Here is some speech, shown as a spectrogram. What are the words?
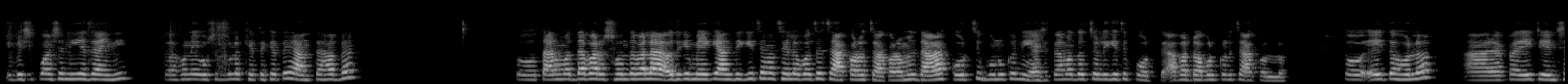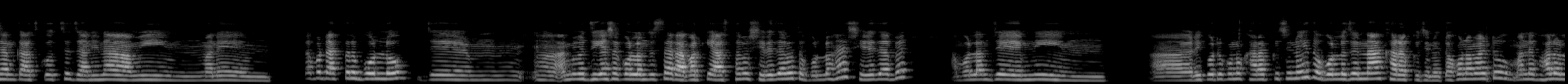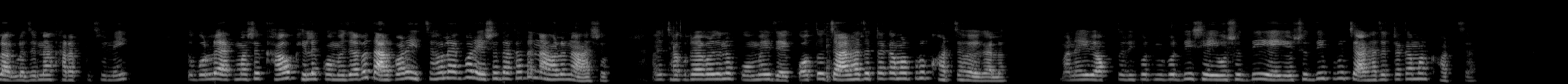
বেশি পয়সা নিয়ে যায়নি, তো এখন এই ওষুধগুলো খেতে খেতেই আনতে হবে। তো তার মধ্যে আবার সন্ধ্যাবেলা ওদিকে মেয়েকে আনতে গিয়েছে, আমার ছেলে বলছে, চা করো চা করো। আমি দাঁড়া, করছি, বুনুকে নিয়ে আসি। তো আমাদের চলে গিয়েছে পড়তে, আবার ডবল করে চা করল। তো এই তো হলো। আর একটা এই টেনশন কাজ করছে, জানি না আমি মানে তারপর ডাক্তার বলল যে আমি এবার জিজ্ঞাসা করলাম যে, স্যার, আবার কি আসতে হবে? সেরে যাবে? তো বলল হ্যাঁ সেরে যাবে। বললাম যে, এমনি রিপোর্টে কোনো খারাপ কিছু নেই? তো বলল যে, না, খারাপ কিছু নেই। তখন আমার একটু মানে ভালো লাগল যে, না, খারাপ কিছু নেই। তো বলল, এক মাসের খাও, খেলে কমে যাবে, তারপরে ইচ্ছা হলে একবার এসো দেখাতে, না হলে না আসো। আমি ঠাকুর ঠাকুর যেন কমে যায়। কত, চার হাজার টাকা আমার পুরো খরচা হয়ে গেল। মানে এই রক্ত রিপোর্ট মিপোর্ট দিয়ে, সেই ওষুধ দিয়ে, এই ওষুধ দিয়ে পুরো চার হাজার টাকা আমার খরচা।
